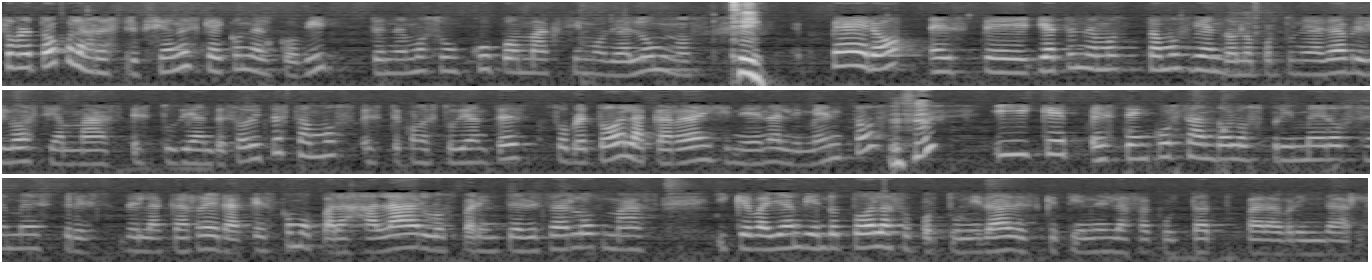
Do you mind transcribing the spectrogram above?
Sobre todo por las restricciones que hay con el COVID, tenemos un cupo máximo de alumnos. Sí pero este ya tenemos estamos viendo la oportunidad de abrirlo hacia más estudiantes ahorita estamos este con estudiantes sobre todo de la carrera de ingeniería en alimentos y que estén cursando los primeros semestres de la carrera, que es como para jalarlos, para interesarlos más y que vayan viendo todas las oportunidades que tiene la facultad para brindarles.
